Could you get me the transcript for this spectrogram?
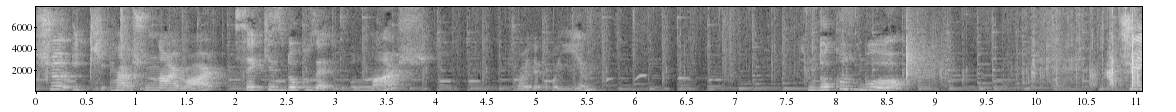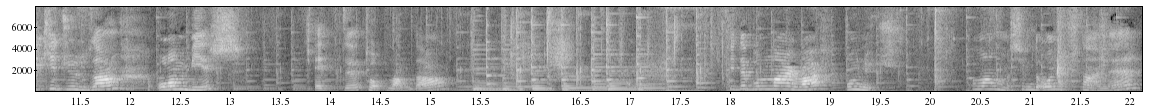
Şu iki, ha şunlar var. 8 9 etti bunlar. Şöyle koyayım. Şimdi 9 bu. Şu iki cüzdan 11 etti toplamda. Bir de bunlar var 13. Tamam mı? Şimdi 13 tane.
